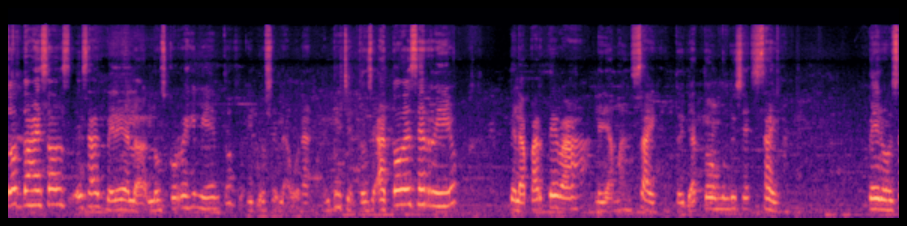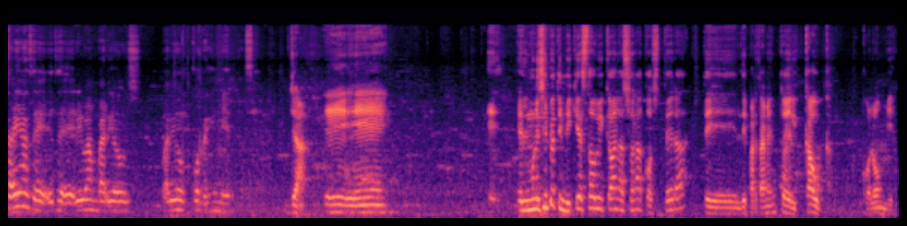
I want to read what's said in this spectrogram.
todas esas, esas veredas, los corregimientos, ellos elaboran el biche. Entonces, a todo ese río de la parte baja le llaman Saija. Entonces, ya todo el mundo dice Saija. Pero en se, derivan varios, varios corregimientos. Ya. Eh, el municipio de Timbiquí está ubicado en la zona costera del departamento del Cauca, Colombia.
